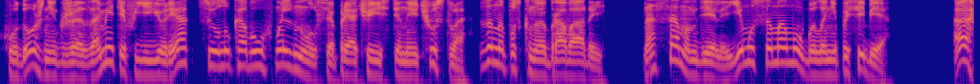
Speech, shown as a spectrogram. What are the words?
Художник же, заметив ее реакцию, лукаво ухмыльнулся, пряча истинные чувства за напускной бравадой. На самом деле, ему самому было не по себе. «Ах,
